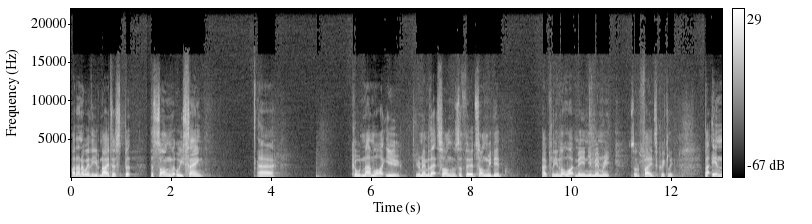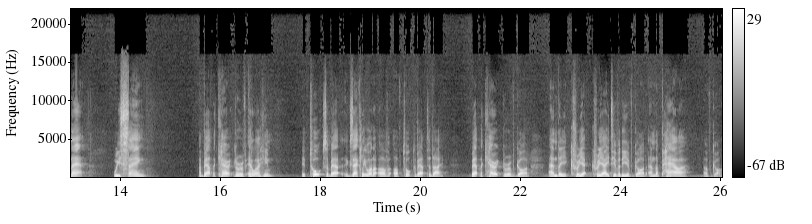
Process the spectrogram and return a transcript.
I don't know whether you've noticed, but the song that we sang uh, called None Like You, you remember that song? It was the third song we did. Hopefully, you're not like me and your memory sort of fades quickly. But in that, we sang about the character of Elohim. It talks about exactly what I've, I've talked about today about the character of God and the crea- creativity of God and the power of God.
